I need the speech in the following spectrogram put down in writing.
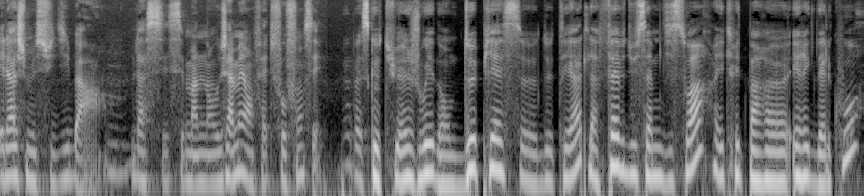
et là, je me suis dit, bah, mm. là, c'est maintenant ou jamais, en fait, faut foncer. Parce que tu as joué dans deux pièces de théâtre, La Fève du samedi soir, écrite par euh, Éric Delcourt,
